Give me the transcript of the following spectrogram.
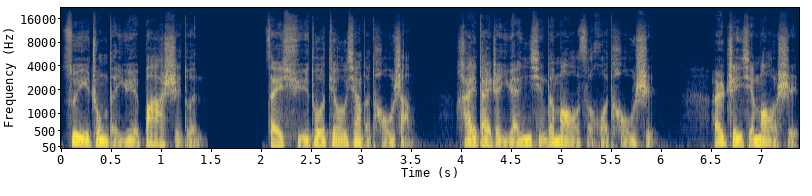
最重的约八十吨。在许多雕像的头上还戴着圆形的帽子或头饰，而这些帽饰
